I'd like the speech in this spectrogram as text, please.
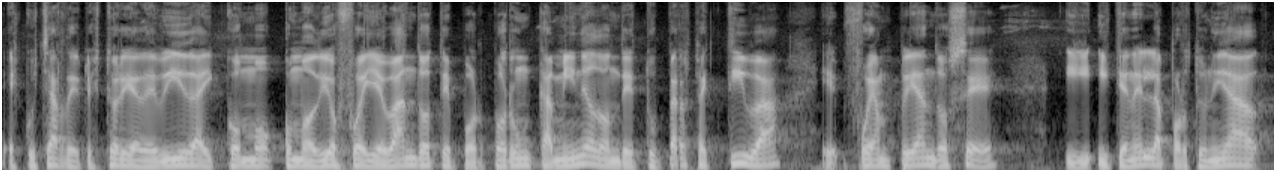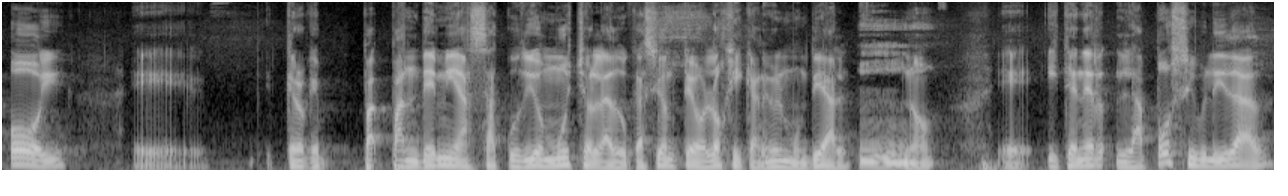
escuchar de tu historia de vida y cómo, cómo Dios fue llevándote por, por un camino donde tu perspectiva eh, fue ampliándose y, tener la oportunidad hoy, eh, creo que pandemia sacudió mucho la educación teológica a nivel mundial, ¿no? y tener la posibilidad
